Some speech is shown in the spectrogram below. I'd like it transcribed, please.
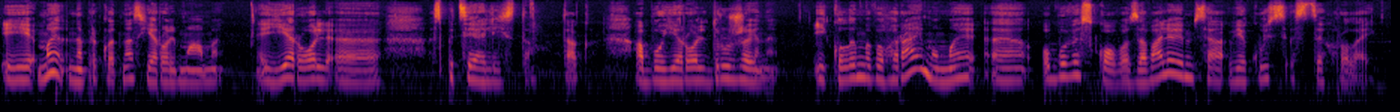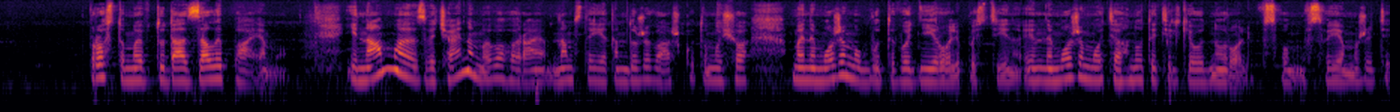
І ми, наприклад, у нас є роль мами, є роль е, спеціаліста, так? або є роль дружини. І коли ми вигораємо, ми е, обов'язково завалюємося в якусь з цих ролей. Просто ми туди залипаємо. І нам, е, звичайно, ми вигораємо. Нам стає там дуже важко, тому що ми не можемо бути в одній ролі постійно і не можемо тягнути тільки одну роль в своєму, в своєму житті.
